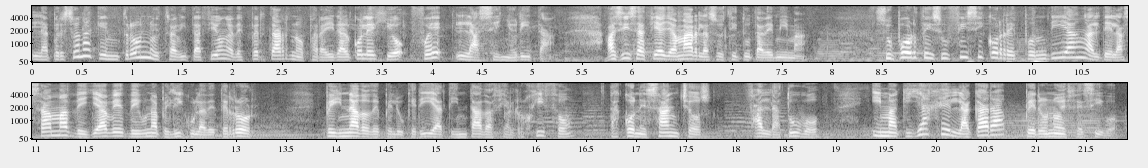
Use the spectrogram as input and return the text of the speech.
la persona que entró en nuestra habitación a despertarnos para ir al colegio fue la señorita. Así se hacía llamar la sustituta de Mima. Su porte y su físico respondían al de las amas de llaves de una película de terror. Peinado de peluquería tintado hacia el rojizo, tacones anchos, falda tubo y maquillaje en la cara, pero no excesivo.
